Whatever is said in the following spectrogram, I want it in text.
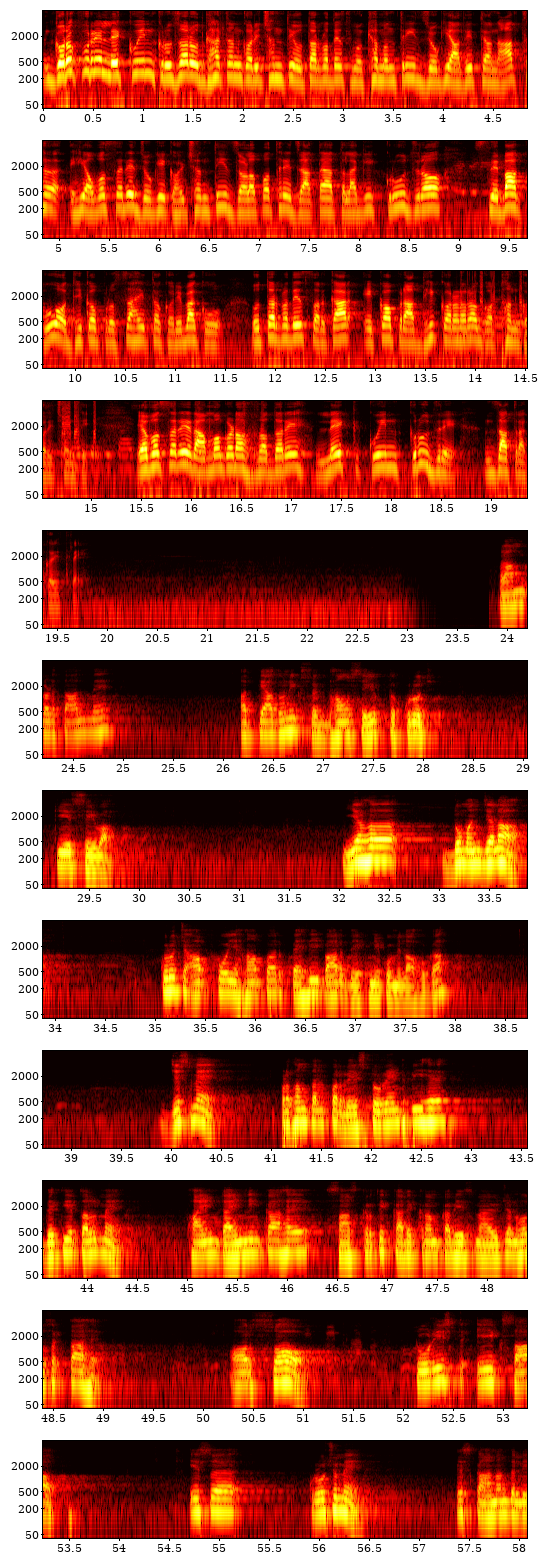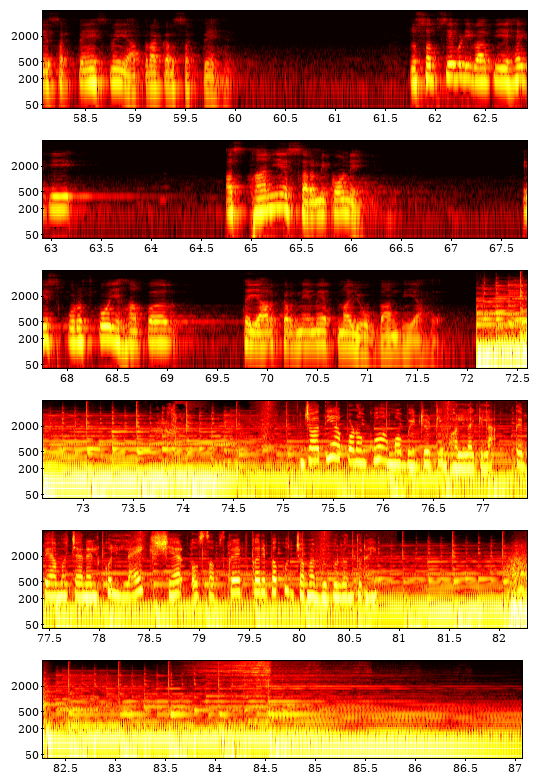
ଗୋରଖପୁରରେ lake queen cruiser ଉଦ୍ଘାଟନ କରିଛନ୍ତି ଉତ୍ତରପ୍ରଦେଶ ମୁଖ୍ୟମନ୍ତ୍ରୀ ଯୋଗୀ ଆଦିତ୍ୟନାଥ ଏହି ଅବସରରେ ଯୋଗୀ କହିଛନ୍ତି ଜଳପଥରେ ଯାତାୟାତ ଲାଗି କ୍ରୁଜ୍ର ସେବାକୁ ଅଧିକ ପ୍ରୋତ୍ସାହିତ କରିବାକୁ ଉତ୍ତରପ୍ରଦେଶ ସରକାର ଏକ ପ୍ରାଧିକରଣର ଗଠନ କରିଛନ୍ତି ଏ ଅବସରରେ ରାମଗଡ଼ ହ୍ରଦରେ ଲେକ୍ କୁଇନ୍ କ୍ରୁଜ୍ରେ ଯାତ୍ରା କରିଥିଲେ रामगढ़ ताल में अत्याधुनिक सुविधाओं से युक्त क्रूज की सेवा यह दो मंजिला क्रूज आपको यहाँ पर पहली बार देखने को मिला होगा, जिसमें प्रथम तल पर रेस्टोरेंट भी है, द्वितीय तल में फाइन डाइनिंग का है, सांस्कृतिक कार्यक्रम का भी इसमें आयोजन हो सकता है, और 100 टूरिस्ट एक साथ इस क्रूज में, इसका आनंद ले सकते हैं, इसमें यात्रा कर सकते हैं। जो सबसे बड़ी बात यह है कि स्थानीय श्रमिकों ने इस क्रूज को यहाँ पर तैयार करने में अपना योगदान दिया है। जदि आपंक आम भिडी भल लगा तेब आम चैनल को लाइक, शेयर और सब्सक्राइब करने को जमा भी भूलु नहीं।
